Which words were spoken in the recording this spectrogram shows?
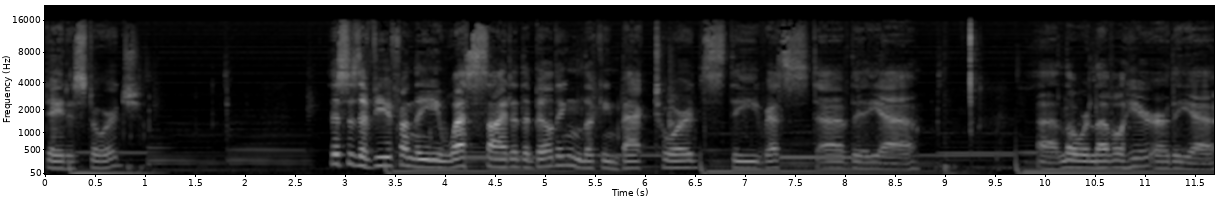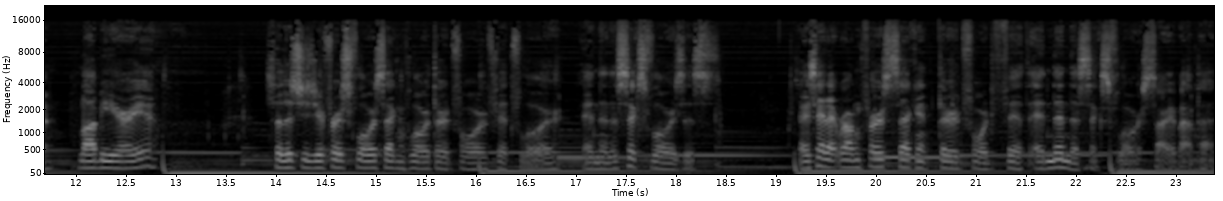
Data storage. This is a view from the west side of the building, looking back towards the rest of the uh, uh, lower level here, or the uh, lobby area. So this is your first floor, second floor, third floor, fifth floor, and then the sixth floor is this. Did I say that wrong? First, second, third, fourth, fifth, and then the sixth floor. Sorry about that.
